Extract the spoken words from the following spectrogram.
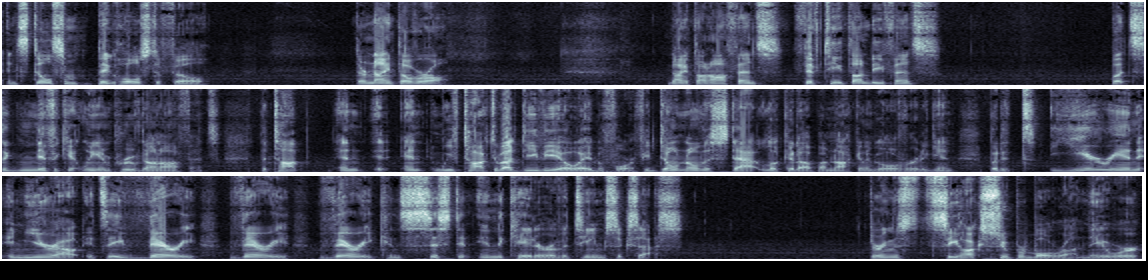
and still some big holes to fill, they're ninth overall. Ninth on offense, 15th on defense, but significantly improved on offense. The top and and we've talked about DVOA before. If you don't know the stat, look it up. I'm not going to go over it again. But it's year in and year out. It's a very, very, very consistent indicator of a team's success. During the Seahawks Super Bowl run, they were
